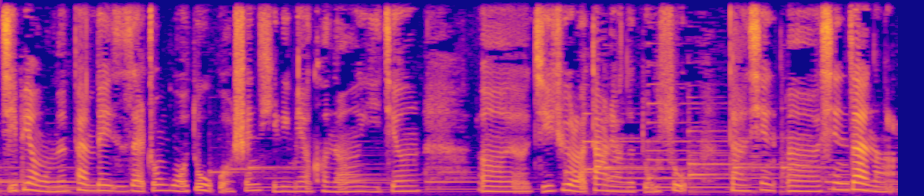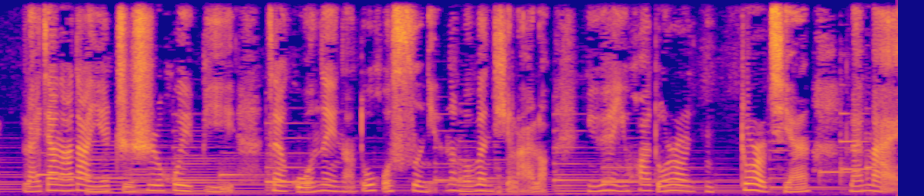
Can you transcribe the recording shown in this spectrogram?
即便我们半辈子在中国度过，身体里面可能已经嗯积聚了大量的毒素，但现嗯现在呢？来加拿大也只是会比在国内呢多活四年。那么问题来了，你愿意花多少多少钱来买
